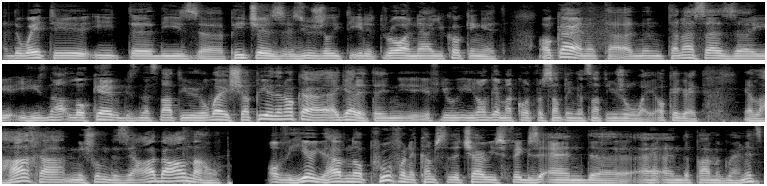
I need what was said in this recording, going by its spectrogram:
and the way to eat uh, these uh, peaches is usually to eat it raw, and now you're cooking it. Okay, and, it, uh, and then Tana says uh, he's not loke because that's not the usual way. Shapir, then okay, I get it. And if you you don't get my makot for something that's not the usual way, okay, great. Over here, you have no proof when it comes to the cherries, figs, and uh, and the pomegranates.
